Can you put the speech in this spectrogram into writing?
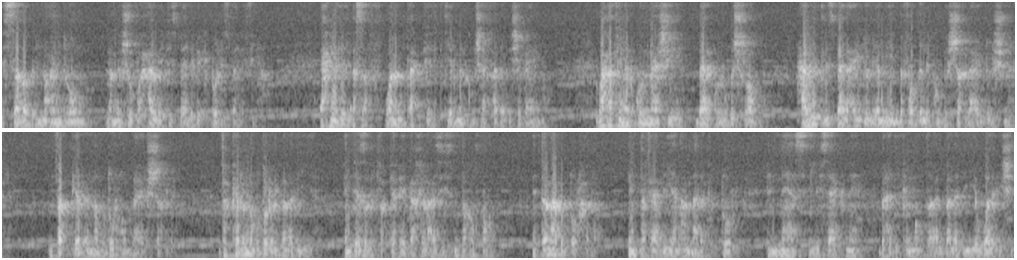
السبب إنه عندهم لما يشوفوا حاوية زباله بيكبوا الزباله فيها. إحنا للأسف وأنا متأكد كثير منكم شاف هذا الإشي بعينه. الواحد فينا بكون ماشي باكل وبشرب. حاوية الزبالة عيده اليمين بفضل يكب الشغلة عيده الشمال. مفكر إنه بضرهم بهاي الشغلة. مفكر إنه بضر البلدية. إنت إذا بتفكر هيك أخي العزيز إنت غلطان. إنت ما بتضر حدا. إنت فعليا عمالك تضر الناس اللي ساكنة بهديك المنطقة البلدية ولا إشي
